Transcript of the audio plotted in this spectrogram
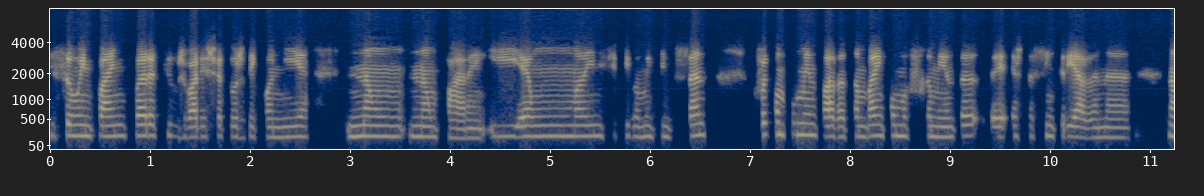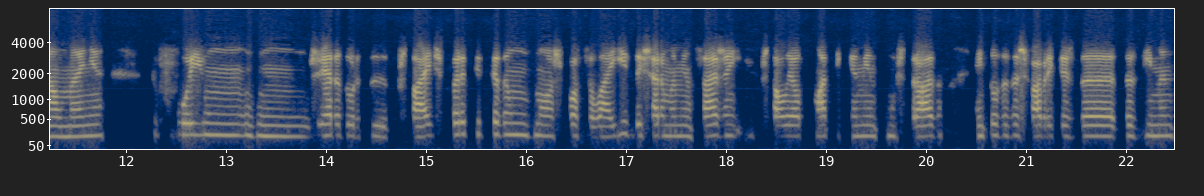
e o seu empenho para que os vários setores da economia não, não parem. E é uma iniciativa muito interessante que foi complementada também com uma ferramenta, esta sim criada na, na Alemanha, que foi um, um, gerador de postais para que cada um de nós possa lá ir, deixar uma mensagem e o postal é automaticamente mostrado em todas as fábricas da, da Siemens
